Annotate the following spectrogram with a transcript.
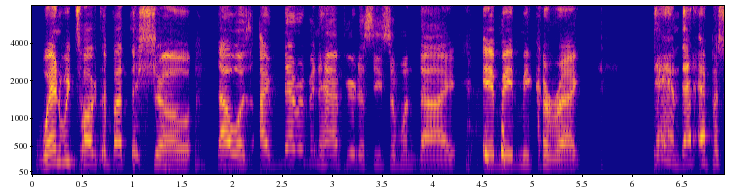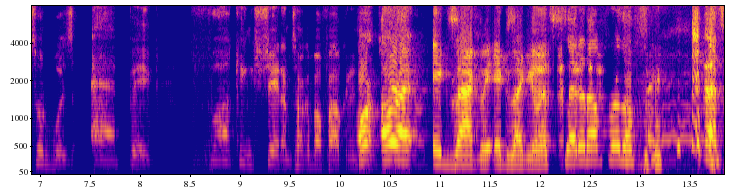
When we talked about the show, that was I've never been happier to see someone die. It made me correct. Damn, that episode was epic. Fucking shit. I'm talking about Falcon. and Or, all right, Soldier. exactly, exactly. Let's set it up for the fans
